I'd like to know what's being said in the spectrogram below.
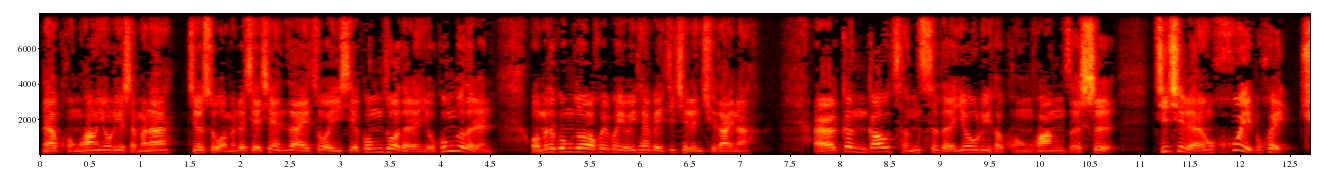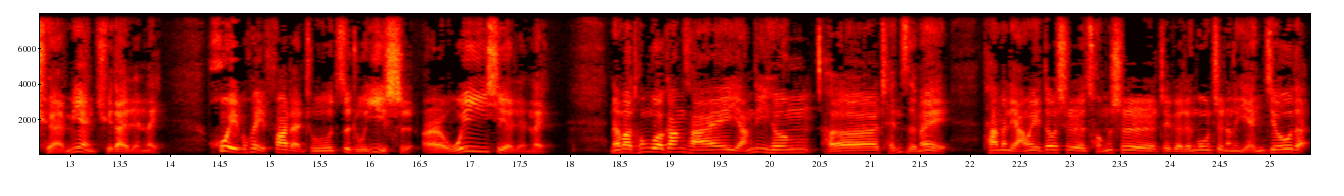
那恐慌忧虑什么呢？就是我们这些现在做一些工作的人，有工作的人，我们的工作会不会有一天被机器人取代呢？而更高层次的忧虑和恐慌，则是机器人会不会全面取代人类，会不会发展出自主意识而威胁人类？那么，通过刚才杨弟兄和陈姊妹，他们两位都是从事这个人工智能研究的。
